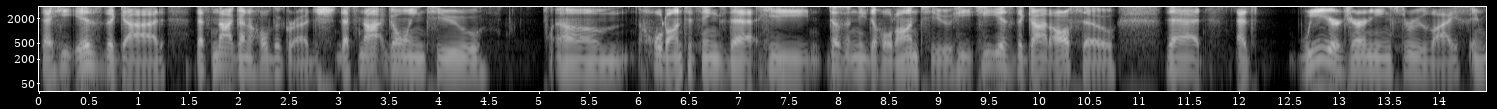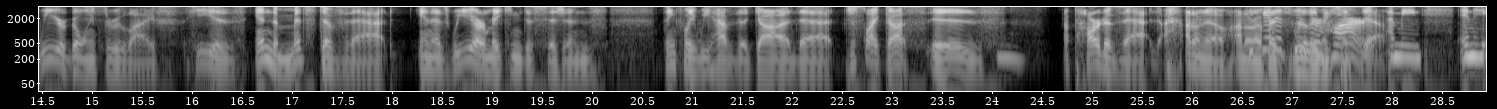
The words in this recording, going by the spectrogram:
that he is the God that's not going to hold a grudge, that's not going to um, hold on to things that he doesn't need to hold on to. He he is the God also that as we are journeying through life and we are going through life, he is in the midst of that. And as we are making decisions, thankfully we have the God that just like us is a part of that. I- don't know. I don't He's know if it's really makes heart. sense. Yeah. I mean, and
